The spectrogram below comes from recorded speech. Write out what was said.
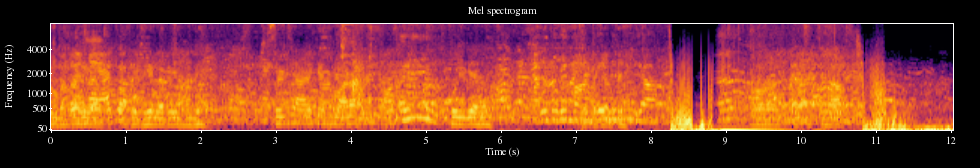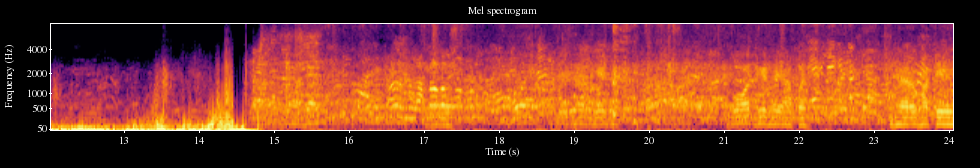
हम बताएँगे आपको काफ़ी भीड़ लगी यहाँ भी। फिर से आके के हमारा सांस खुल गया है। चलते चलते और देख सकते हैं आप देख रहे हैं भीड़ बहुत भीड़ है यहाँ पर भैरव घाटी में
